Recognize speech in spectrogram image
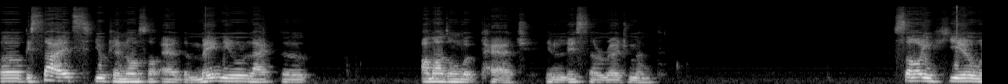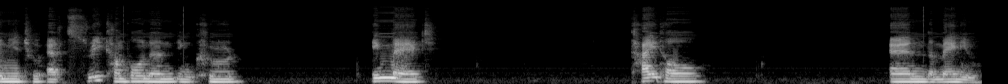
Uh, besides, you can also add the menu like the Amazon web page in this arrangement. So in here, we need to add three components include image, title, and the menu.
